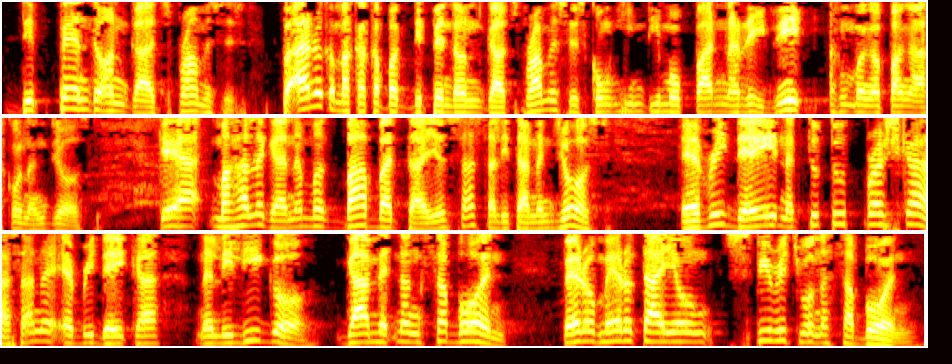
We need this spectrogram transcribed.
depend on God's promises. Paano ka makakapag-depend on God's promises kung hindi mo pa narinig ang mga pangako ng Diyos? Kaya mahalaga na magbabad tayo sa salita ng Diyos. Every day, nagtutoothbrush ka. Sana every day ka naliligo gamit ng sabon. Pero meron tayong spiritual na sabon.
